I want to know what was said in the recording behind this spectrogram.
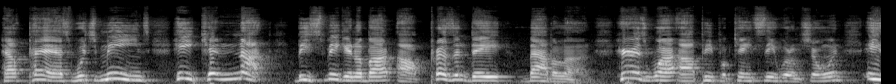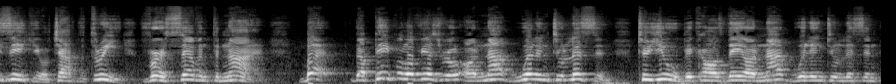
have passed, which means he cannot be speaking about our present day Babylon. Here's why our people can't see what I'm showing. Ezekiel chapter 3, verse 7 to 9. But the people of Israel are not willing to listen to you because they are not willing to listen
